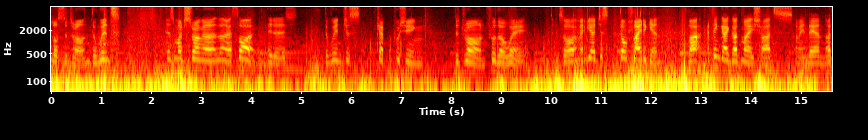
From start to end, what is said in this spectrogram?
Lost the drone. The wind is much stronger than I thought it is. The wind just kept pushing the drone further away. So maybe I just don't fly it again. But I think I got my shots. I mean, they are not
